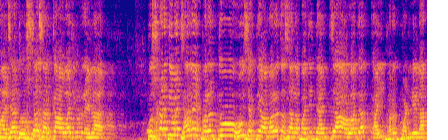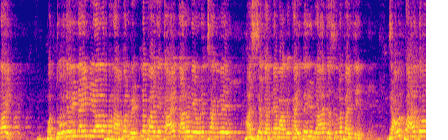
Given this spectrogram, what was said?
माझ्या दोस्तासारखा आवाज येऊन राहिला. पुष्कळ दिवस झाले परंतु होऊ शकते अमरच असायला पाहिजे. त्यांच्या आवाजात काही फरक पडलेला नाही. पण तो जरी नाही मिळाला पण आपण भेटलं पाहिजे. काय कारण एवढे चांगले? हास्य करण्यामागे काहीतरी राज असलं पाहिजे. जाऊन पाहतो.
